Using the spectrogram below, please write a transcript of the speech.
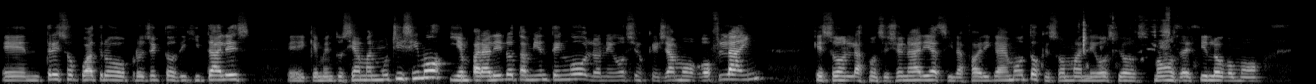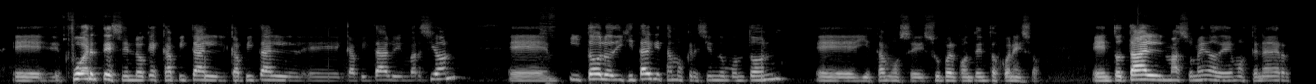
en tres o cuatro proyectos digitales que me entusiasman muchísimo y en paralelo también tengo los negocios que llamo offline, que son las concesionarias y la fábrica de motos, que son más negocios, vamos a decirlo como eh, fuertes en lo que es capital, capital, eh, capital o inversión, eh, y todo lo digital que estamos creciendo un montón y estamos súper contentos con eso. En total, más o menos, debemos tener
